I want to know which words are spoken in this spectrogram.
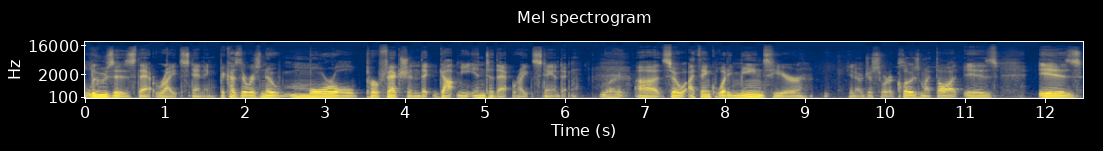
loses that right standing because there was no moral perfection that got me into that right standing. Right. Uh, so I think what he means here, you know, just sort of close my thought is is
